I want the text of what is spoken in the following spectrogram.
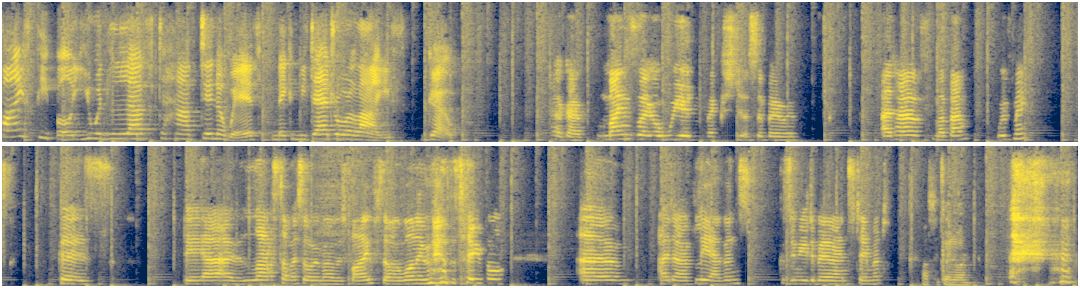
Five people you would love to have dinner with, and they can be dead or alive. Go. Okay, mine's like a weird mixture, so bear with. I'd have my bam with me, because yeah, last time I saw him I was five, so I want him at the table. Um, I'd have Lee Evans, because we need a bit of entertainment. That's a good one.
